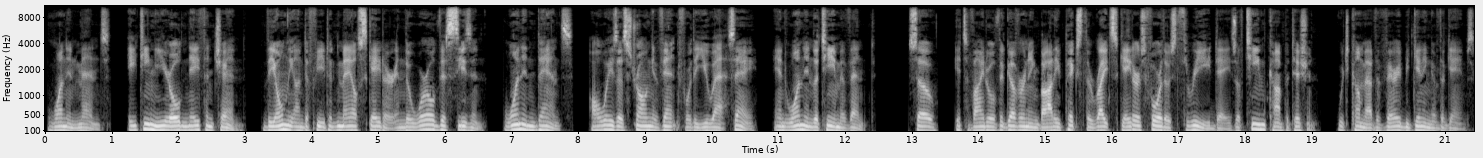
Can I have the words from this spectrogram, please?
one in men's, 18-year-old Nathan Chen, the only undefeated male skater in the world this season, one in dance, always a strong event for the USA, and one in the team event. So, it's vital the governing body picks the right skaters for those three days of team competition, which come at the very beginning of the games.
